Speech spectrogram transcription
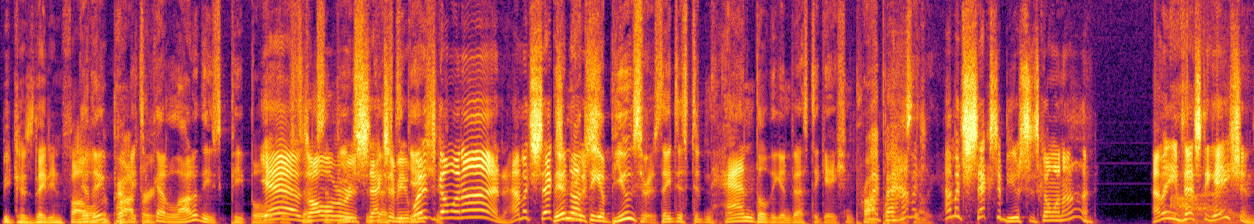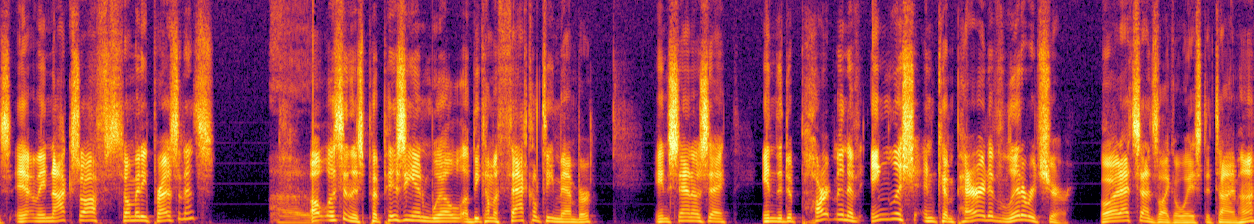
because they didn't follow yeah, they the apparently proper. took out a lot of these people. yeah, sex all over sex abuse. What is going on? How much sex They're abuse? not the abusers. They just didn't handle the investigation right, properly. but how much how much sex abuse is going on? How many investigations? I mean, knocks off so many presidents. Oh, listen, this Papazian will uh, become a faculty member in San Jose in the Department of English and Comparative Literature. Boy, that sounds like a waste of time, huh?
